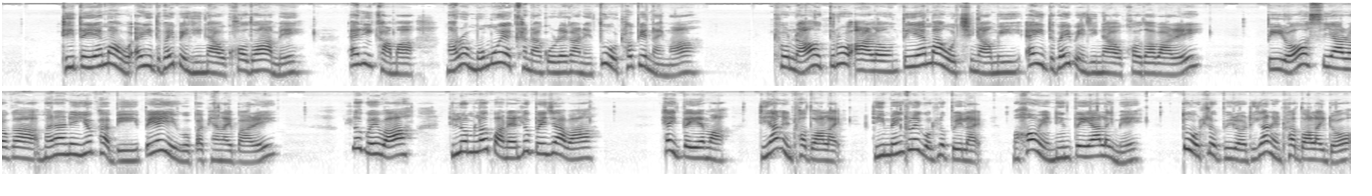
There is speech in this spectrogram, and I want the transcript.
။ဒီတရေမကိုအဲ့ဒီတပိတ်ပင်ကြီးနာကိုခေါ်သွားရမယ်။အဲ့ဒီခါမှာငါတို့မိုးမိုးရဲ့ခန္ဓာကိုယ်ထဲကနေသူ့ကိုထုတ်ပစ်နိုင်မှာ။ထို့နောက်သူတို့အားလုံးတရေမကိုချီနှောင်ပြီးအဲ့ဒီတပိတ်ပင်ကြီးနာကိုခေါ်သွားပါတယ်။ပြီးတော့ဆရာတော်ကမန္တန်တွေရွတ်ဖတ်ပြီးပရက်ရည်ကိုပတ်ဖြန်းလိုက်ပါတယ်။လှုပ်ပေးပါဒီလိုမလုပ်ပါနဲ့လှုပ်ပေးကြပါ။ ဟဲ့တရေမဒီကနေထွက်သွားလိုက်ဒီမိန်းကလေးကိုလှုပ်ပေးလိုက်မဟုတ်ရင်နင်သေးရလိမ့်မယ်။သူ့ကိုလှုပ်ပြီးတော့ဒီကနေထွက်သွားလိုက်တော့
